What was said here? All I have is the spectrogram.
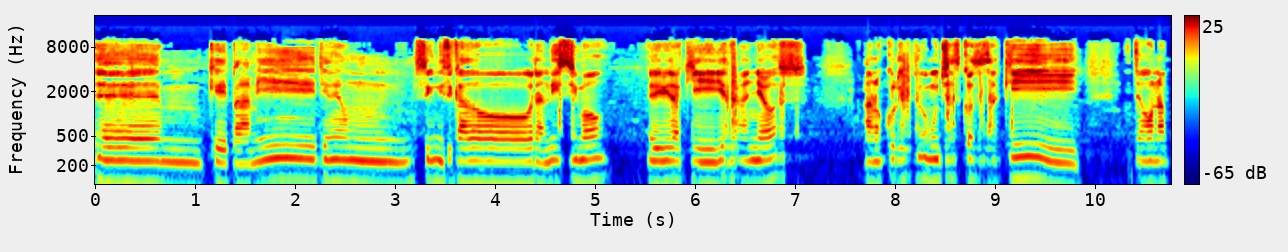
em, que para mí tiene un significado grandísimo, he vivido aquí 10 años, han ocurrido muchas cosas aquí y, tengo una,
